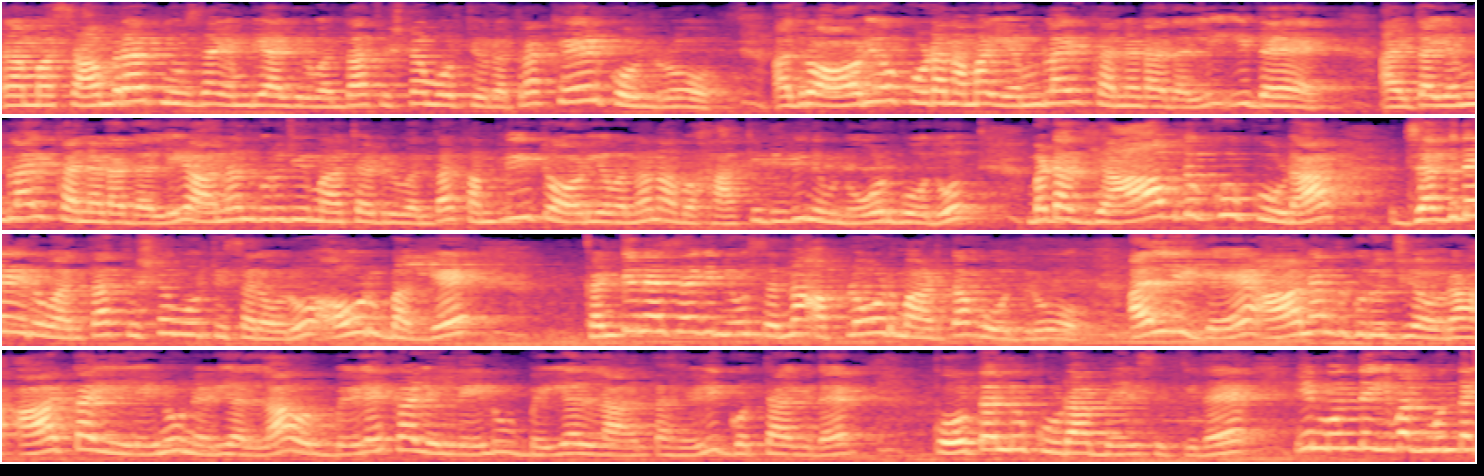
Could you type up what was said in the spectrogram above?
ನಮ್ಮ ಸಾಮ್ರಾಟ್ ನ್ಯೂಸ್ನ ಎಂ ಡಿ ಆಗಿರುವಂತಹ ಕೃಷ್ಣಮೂರ್ತಿ ಅವ್ರ ಹತ್ರ ಕೇಳ್ಕೊಂಡ್ರು. ಅದ್ರ ಆಡಿಯೋ ಕೂಡ ನಮ್ಮ ಎಂಬ್ಲಾಯ್ ಕನ್ನಡದಲ್ಲಿ ಇದೆ. ಆಯ್ತಾ? ಎಂಬ್ಲಾಯ್ ಕನ್ನಡದಲ್ಲಿ ಆನಂದ್ ಗುರುಜಿ ಮಾತಾಡಿರುವಂತಹ ಕಂಪ್ಲೀಟ್ ಆಡಿಯೋವನ್ನ ನಾವು ಹಾಕಿದೀವಿ ನೀವು ನೋಡ್ಬೋದು. ಬಟ್ ಅದ್ ಯಾವ್ದಕ್ಕೂ ಕೂಡ ಜಗದೇ ಇರುವಂತ ಕೃಷ್ಣಮೂರ್ತಿ ಸರ್ ಅವರು ಅವ್ರ ಬಗ್ಗೆ ಕಂಟಿನ್ಯೂಸ್ ಆಗಿ ನ್ಯೂಸ್ ಅನ್ನ ಅಪ್ಲೋಡ್ ಮಾಡ್ತಾ ಹೋದ್ರು. ಅಲ್ಲಿಗೆ ಆನಂದ್ ಗುರುಜಿ ಅವರ ಆಟ ಇಲ್ಲೇನು ನಡೆಯಲ್ಲ, ಅವ್ರ ಬೇಳೆಕಾಳು ಇಲ್ಲೇನು ಬೇಯಲ್ಲ ಅಂತ ಹೇಳಿ ಗೊತ್ತಾಗಿದೆ. ಕೋರ್ಟಲ್ಲೂ ಕೂಡ ಬೇಲ್ ಸಿಕ್ಕಿದೆ. ಇನ್ ಮುಂದೆ, ಇವಾಗ ಮುಂದೆ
